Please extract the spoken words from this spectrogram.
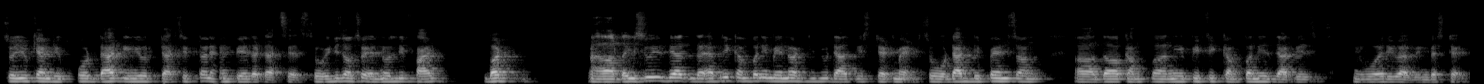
So you can report that in your tax return and pay the taxes. So it is also annually filed but uh, the issue is that the, every company may not give you that statement. So that depends on uh, the company, PFIC companies that is where you have invested.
